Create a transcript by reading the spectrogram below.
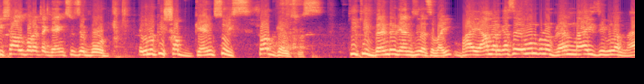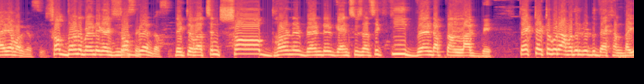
বিশাল বড় একটা গ্যাং সুইচের বোর্ড। এগুলো কি সব গ্যাং সুইচ সব গ্যাং সুইচ কি কি ব্র্যান্ডের গ্যাং সুইচ আছে ভাই? ভাই আমার কাছে এমন কোন ব্র্যান্ড নাই যেগুলো নাই আমার কাছে। সব ধরনের ব্র্যান্ডের গ্যাং সুইচ সব ব্র্যান্ড আছে। দেখতে পাচ্ছেন সব ধরনের ব্র্যান্ডের গ্যাং সুইচ আছে। কি ব্র্যান্ড আপনার লাগবে? তো একটা একটা করে আমাদেরকে একটু দেখান ভাই।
